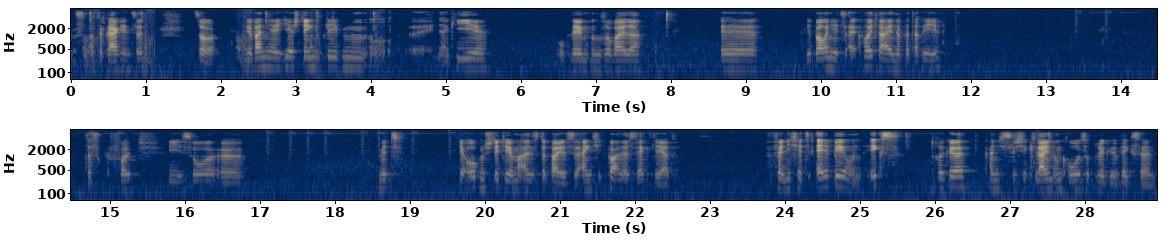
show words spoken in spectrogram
das macht doch gar keinen Sinn. So, wir waren ja hier stehen geblieben. Oh, Energie, Problem und so weiter. Äh, wir bauen jetzt heute eine Batterie. Das folgt wie so, äh, mit hier oben steht hier immer alles dabei. Ist eigentlich überall alles erklärt. Wenn ich jetzt LB und X drücke, kann ich zwischen kleinen und große Blöcke wechseln.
